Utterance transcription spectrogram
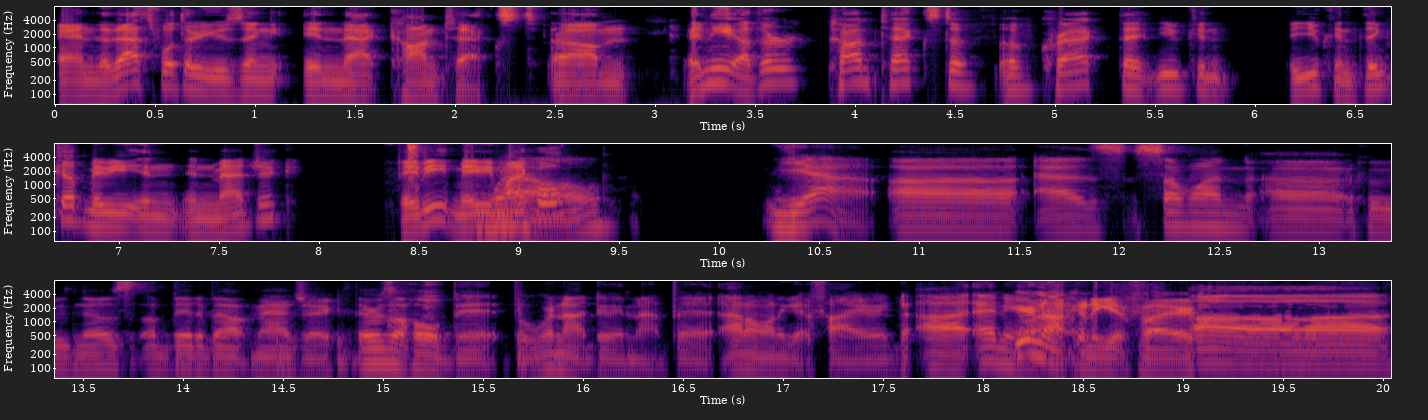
And that's what they're using in that context. Um, any other context of, of crack that you can that you can think of maybe in, in magic? Maybe, maybe Michael? Yeah, uh, as someone uh, who knows a bit about magic, there was a whole bit, but we're not doing that bit. I don't want to get fired. Uh, anyway, You're not going to get fired. Uh,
